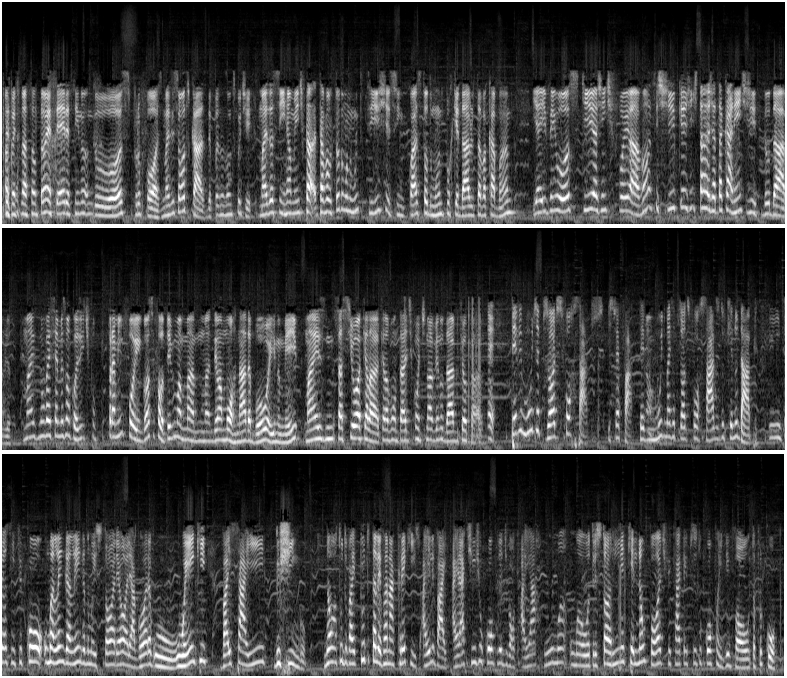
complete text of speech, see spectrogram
Uma continuação tão etérea assim no, do Os pro Foz. Mas isso é outro caso, depois nós vamos discutir. Mas assim, realmente tá, tava todo mundo muito triste, assim, quase todo mundo, porque W tava acabando. E aí veio o Os que a gente foi, ah, vamos assistir porque a gente tá, já tá carente de, do W. Mas não vai ser a mesma coisa. E, tipo, pra mim foi, igual você falou, teve uma, uma, uma, deu uma mornada boa aí no meio, mas saciou aquela, aquela vontade de continuar vendo o W que eu tava. É, Teve muitos episódios forçados, isso é fato. Teve Não. muito mais episódios forçados do que no W. Então, assim, ficou uma lenga-lenga numa história. Olha, agora o, o Enki vai sair do Xingo. Não, tudo vai, tudo tá levando a crer que isso. Aí ele vai, aí ele atinge o corpo dele de volta. Aí arruma uma outra historinha que ele não pode ficar, que ele precisa do corpo ainda e volta pro corpo.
